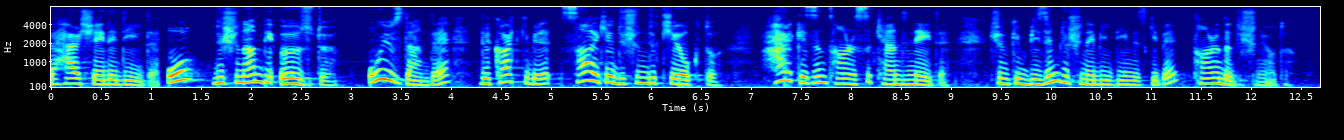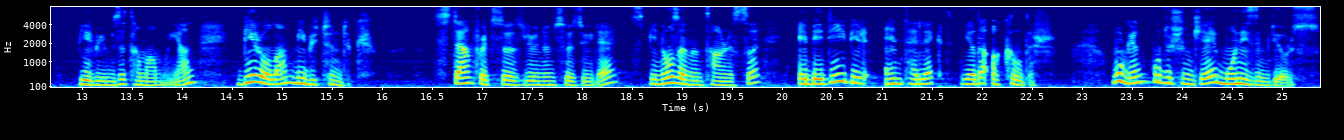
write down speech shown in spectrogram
ve her şeyde değildi. O düşünen bir özdü. O yüzden de Descartes gibi sadece düşündükçe yoktu. Herkesin tanrısı kendineydi. Çünkü bizim düşünebildiğimiz gibi Tanrı da düşünüyordu. Birbirimizi tamamlayan, bir olan bir bütündük. Stanford sözlüğünün sözüyle Spinoza'nın tanrısı ebedi bir entelekt ya da akıldır. Bugün bu düşünceye monizm diyoruz.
